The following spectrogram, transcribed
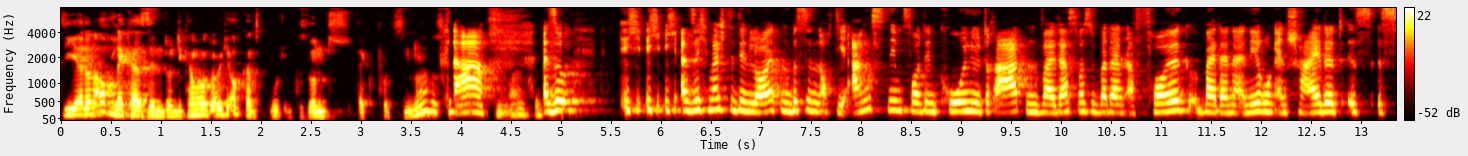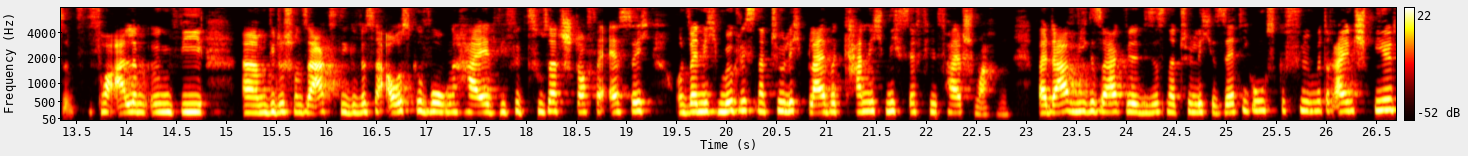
Die ja dann auch lecker sind und die kann man, glaube ich, auch ganz gut und gesund wegputzen. Ne? Das Klar. Also ich, ich, ich, also ich möchte den Leuten ein bisschen auch die Angst nehmen vor den Kohlenhydraten, weil das, was über deinen Erfolg bei deiner Ernährung entscheidet, ist, ist vor allem irgendwie ähm, wie du schon sagst, die gewisse Ausgewogenheit, wie viel Zusatzstoffe esse ich. Und wenn ich möglichst natürlich bleibe, kann ich nicht sehr viel falsch machen. Weil da, wie gesagt, wieder dieses natürliche Sättigungsgefühl mit reinspielt,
